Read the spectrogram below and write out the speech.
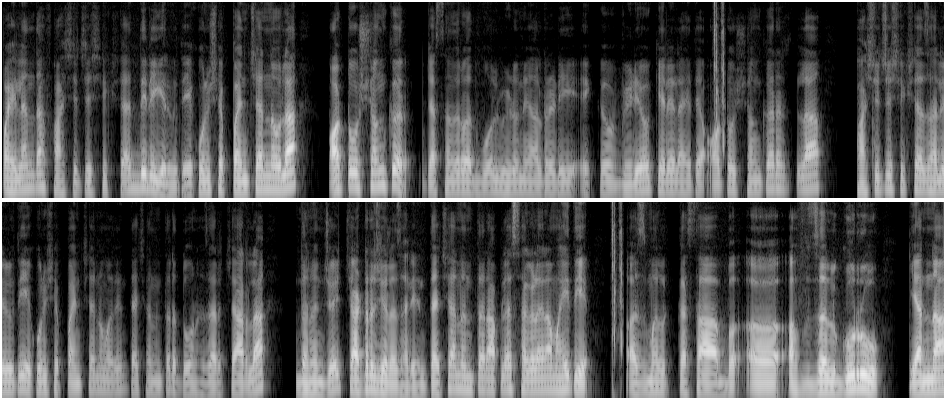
पहिल्यांदा फाशीची शिक्षा दिली गेली होती. एकोणीसशे पंच्याण्णवला ऑटो शंकर ज्या संदर्भात बोल व्हिडिओने ऑलरेडी एक व्हिडिओ केलेला आहे ते ऑटो शंकरला फाशीची शिक्षा झालेली होती. एकोणीसशे पंच्याण्णवमध्ये त्याच्यानंतर दोन हजार चारला धनंजय चॅटर्जीला झाली. आणि त्याच्यानंतर आपल्या सगळ्यांना माहिती आहे अजमल कसाब अफजल गुरु यांना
